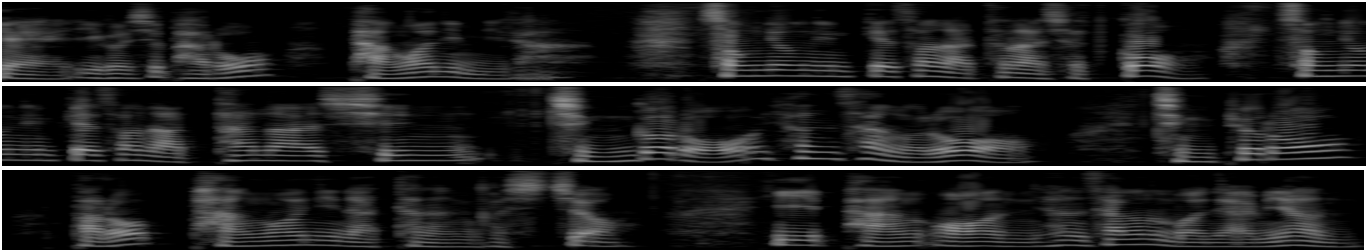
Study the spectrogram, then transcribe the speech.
예, 이것이 바로 방언입니다. 성령님께서 나타나셨고 성령님께서 나타나신 증거로 현상으로 증표로 바로 방언이 나타난 것이죠. 이 방언 현상은 뭐냐면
